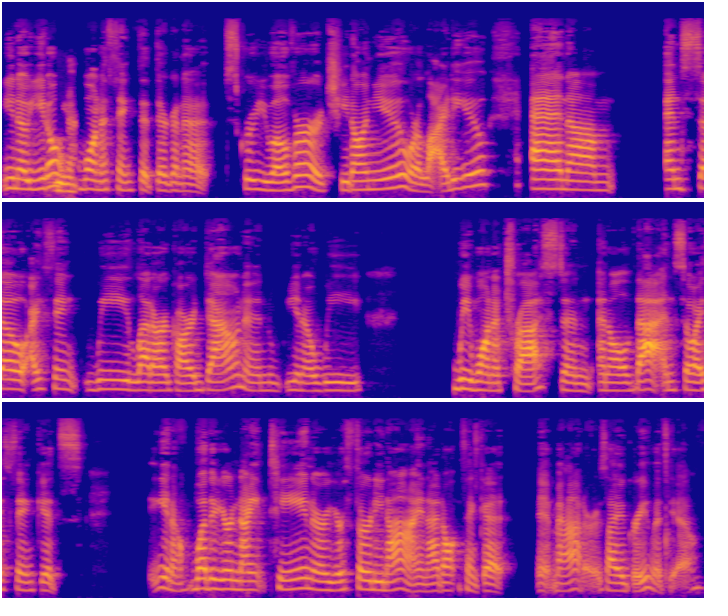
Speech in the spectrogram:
You know, you don't yeah. want to think that they're going to screw you over or cheat on you or lie to you. And um and so I think we let our guard down and you know, we we want to trust and and all of that. And so I think it's you know, whether you're 19 or you're 39, I don't think it it matters. I agree with you.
